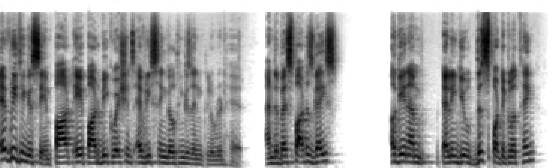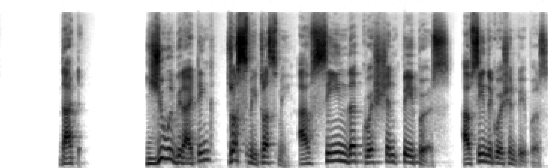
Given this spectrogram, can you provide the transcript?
Everything is same. Part A, Part B questions, every single thing is included here. And the best part is, guys, again, I'm telling you this particular thing that you will be writing. Trust me, trust me. I've seen the question papers. I've seen the question papers.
